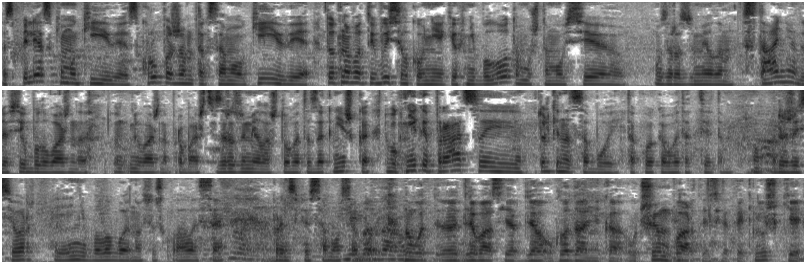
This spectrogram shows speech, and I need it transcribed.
з пілецкім у кіеве з крупажам таксама ў кіеве тут нават і высілкаў ніякіх не было тому что мы все у зразумелым стане. Для ўсіх было важна неважна прабачце зразумела што гэта за кніжка то бок нейкай працы толькі над сабой такой кого гэта ты там ну, рэжысёр я не было бы оно все склалася в прынцыпе само сабой ну вот для вас як для укладальніка у чым вартасць гэтай кніжкі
